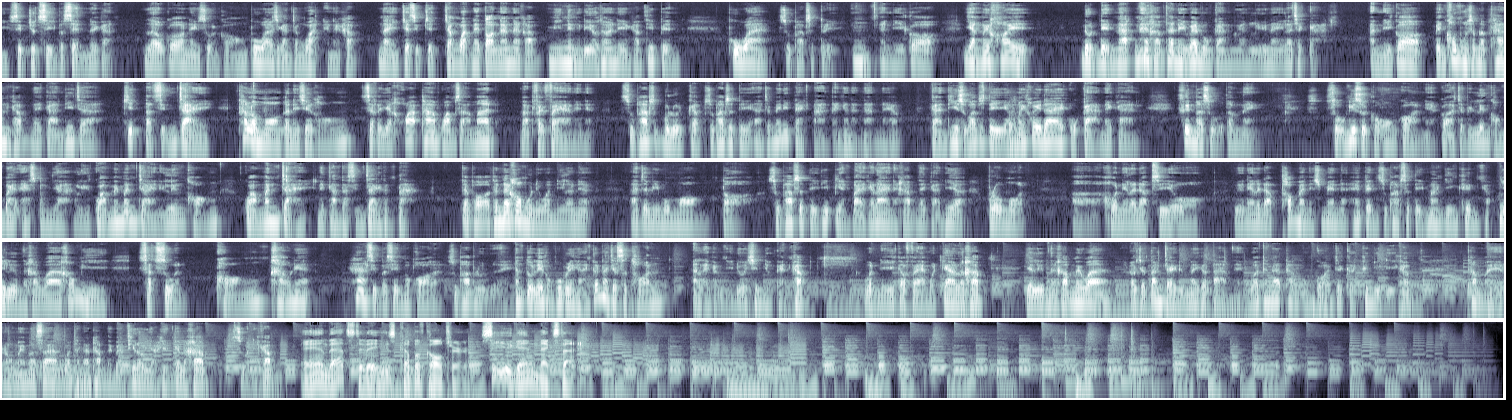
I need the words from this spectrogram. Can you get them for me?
10.4%ด้วยกัน แล้วก็ในส่วนของผู้ว่าราชการจังหวัดเนี่ยนะครับใน 77 จังหวัดในตอนนั้นนะครับ มีหนึ่งเดียวเท่านั้นเองครับที่เป็น ผู้ว่าสุภาพสตรีอืมอันนี้ก็ยังไม่ค่อยโดดเด่นนักนะครับ ถ้าในแวดวงการเมืองหรือในราชการ อันนี้ก็เป็นข้อมูลสำหรับท่านครับ ในการที่จะคิดตัดสินใจ ถ้าเรามองกันในเชิงของศักยภาพความสามารถแบบแฟร์เลยเนี่ยสุภาพบุรุษกับสุภาพสตรีอาจจะไม่ได้แตกต่างกันขนาดนั้นนะครับ การที่สุภาพสตรียังไม่ค่อยได้โอกาสในการขึ้นมาสู่ตำแหน่ง สูงที่สุดขององค์กรเนี่ยก็อาจจะเป็นเรื่องของ bias บางอย่าง หรือความไม่มั่นใจในเรื่องของความมั่นใจในการตัดสินใจต่างๆ แต่พอท่านได้ข้อมูลในวันนี้แล้วเนี่ยอาจจะมีมุมมองต่อสุภาพสตรีที่เปลี่ยนไปก็ได้นะครับ ในการที่จะโปรโมทคนในระดับ CEO หรือในระดับ Top Management ให้เป็นสุภาพสตรีมากยิ่งขึ้นครับ อย่าลืมนะครับว่าเขามีสัดส่วนของเขาเนี่ย 50%พอๆกับสุภาพบุรุษเลยอันตัวเลขของผู้บริหารก็น่าจะสะท้อนอะไรแบบนี้ด้วยเช่นเดียวกันครับ วันนี้กาแฟหมดแก้วแล้วครับ อย่าลืมนะครับไม่ว่าเราจะตั้งใจหรือไม่ก็ตามเนี่ยวัฒนธรรมองค์กรจะเกิดขึ้นอยู่ดีครับทำไมเราไม่มาสร้างวัฒนธรรมในแบบที่เราอยากเห็นกันล่ะครับ สวัสดีครับ And that's today's cup of culture. See you again next time.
